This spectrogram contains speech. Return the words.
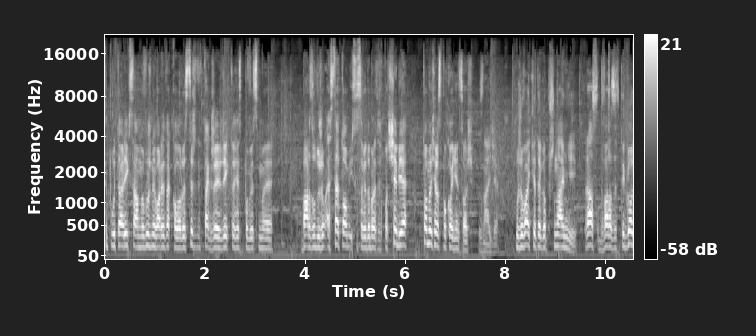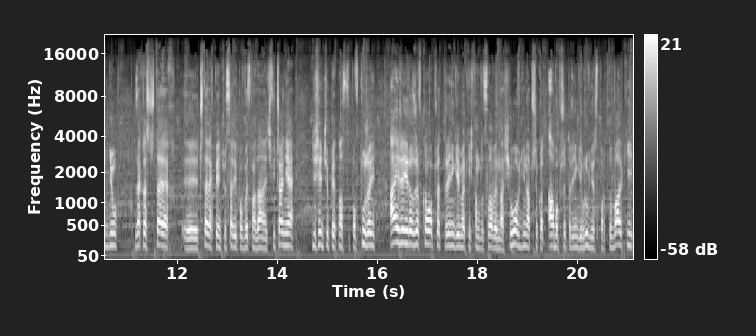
typu TRX mamy w różnych wariantach kolorystycznych, także jeżeli ktoś jest powiedzmy bardzo dużym estetą i chce sobie dobrać coś pod siebie, to myślę, że spokojnie coś znajdzie. Używajcie tego przynajmniej raz, dwa razy w tygodniu, zakres 4-5 serii powiedzmy na dane ćwiczenie, 10-15 powtórzeń, a jeżeli rozrzewkowo przed treningiem jakiś tam docelowy na siłowni na przykład, albo przed treningiem również sportu walki,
